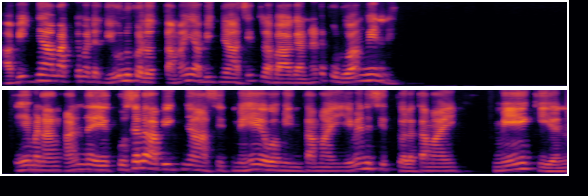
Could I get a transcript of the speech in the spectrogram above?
අභිඥා මට්ටමට දියුණු කළොත් තමයි අභිඥා සිත් ලබා ගන්නට පුළුවන් වෙන්නේ. එහෙමනම් අන්න ඒ කුසල අභිඥා සිත් මෙහෙයවමින් තමයි එවැනි සිත්වල තමයි මේ කියන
